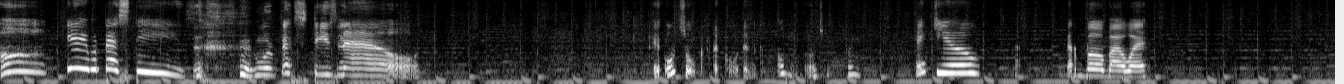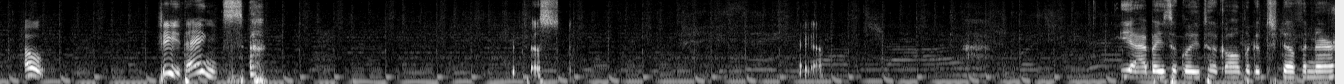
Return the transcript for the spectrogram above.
Oh, yay, we're besties! we're besties now! I also got a golden. Oh, oh, thank you! I got a bow, by the way. Oh, Gee, thanks. Just. There you go. Yeah, I basically took all the good stuff in there.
